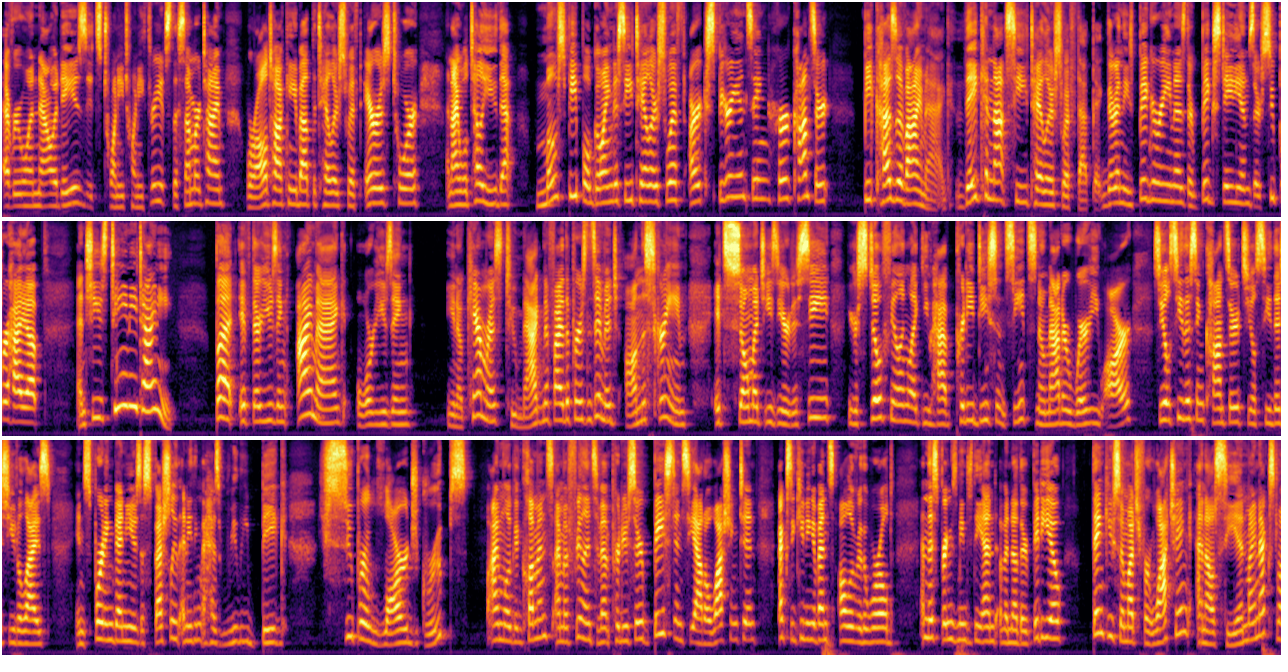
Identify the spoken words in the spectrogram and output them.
everyone nowadays, it's 2023, it's the summertime. We're all talking about the Taylor Swift Eras Tour. And I will tell you that most people going to see Taylor Swift are experiencing her concert because of IMAG. They cannot see Taylor Swift that big. They're in these big arenas, they're big stadiums, they're super high up, and she's teeny tiny. But if they're using IMAG or using you know cameras to magnify the person's image on the screen it's so much easier to see you're still feeling like you have pretty decent seats no matter where you are so you'll see this in concerts you'll see this utilized in sporting venues especially anything that has really big super large groups I'm Logan Clements. I'm a freelance event producer based in Seattle, Washington, executing events all over the world. And this brings me to the end of another video. Thank you so much for watching, and I'll see you in my next one.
